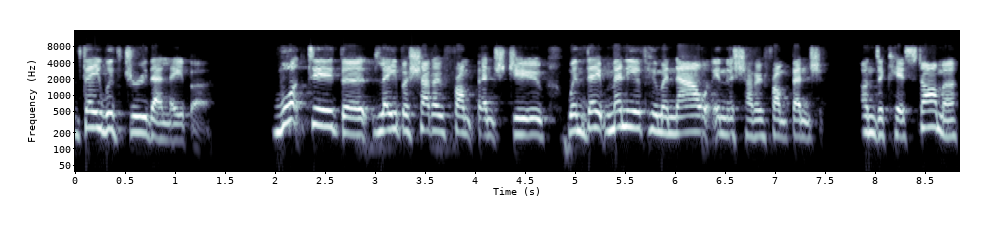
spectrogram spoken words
They withdrew their Labour. What did the Labour shadow front bench do when they, many of whom are now in the shadow front bench under Keir Starmer,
